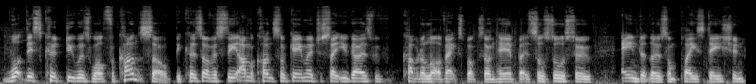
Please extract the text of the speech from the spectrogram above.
what this could do as well for console, because obviously I'm a console gamer, just like you guys. We've covered a lot of Xbox on here, but it's also aimed at those on PlayStation.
